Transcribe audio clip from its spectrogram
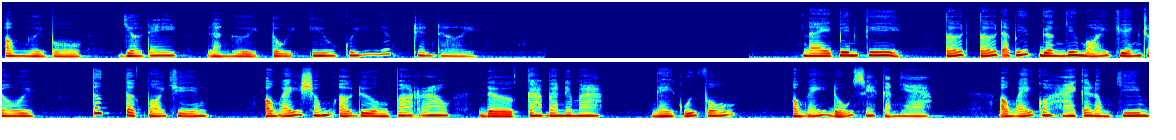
Ông người bồ giờ đây là người tôi yêu quý nhất trên đời. Này Pinky, tớ, tớ đã biết gần như mọi chuyện rồi. Tất tật mọi chuyện. Ông ấy sống ở đường Parao de Cabanema, ngay cuối phố. Ông ấy đổ xe cạnh nhà. Ông ấy có hai cái lồng chim,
